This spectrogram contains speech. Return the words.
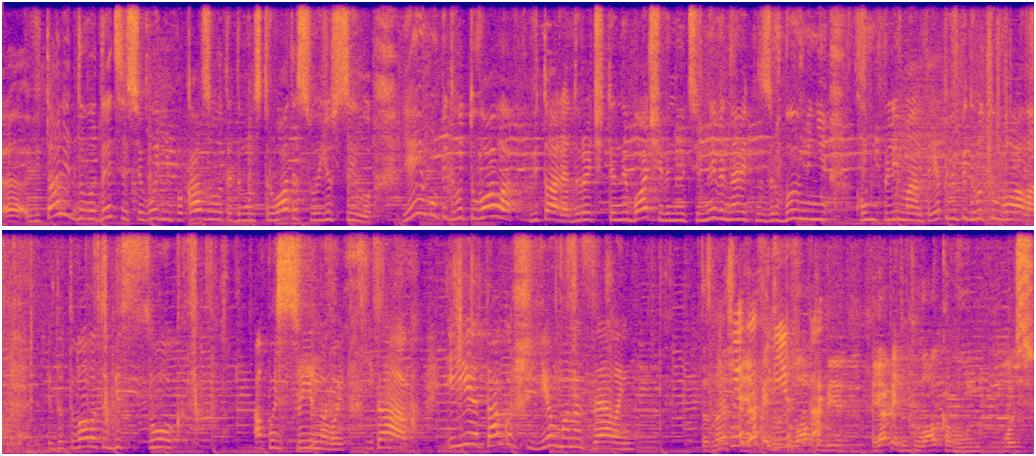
е, Віталій доведеться сьогодні показувати, демонструвати свою силу. Я йому підготувала. Віталя, до речі, ти не бачив, він не оцінив, він навіть не зробив мені компліменти. Я тобі підготувала. Підготувала тобі сок апельсиновий. Так, і також є в мене зелень. Ти знаєш, Яку я я зараз підготував так? тобі. Я підготував кавун. Ось,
